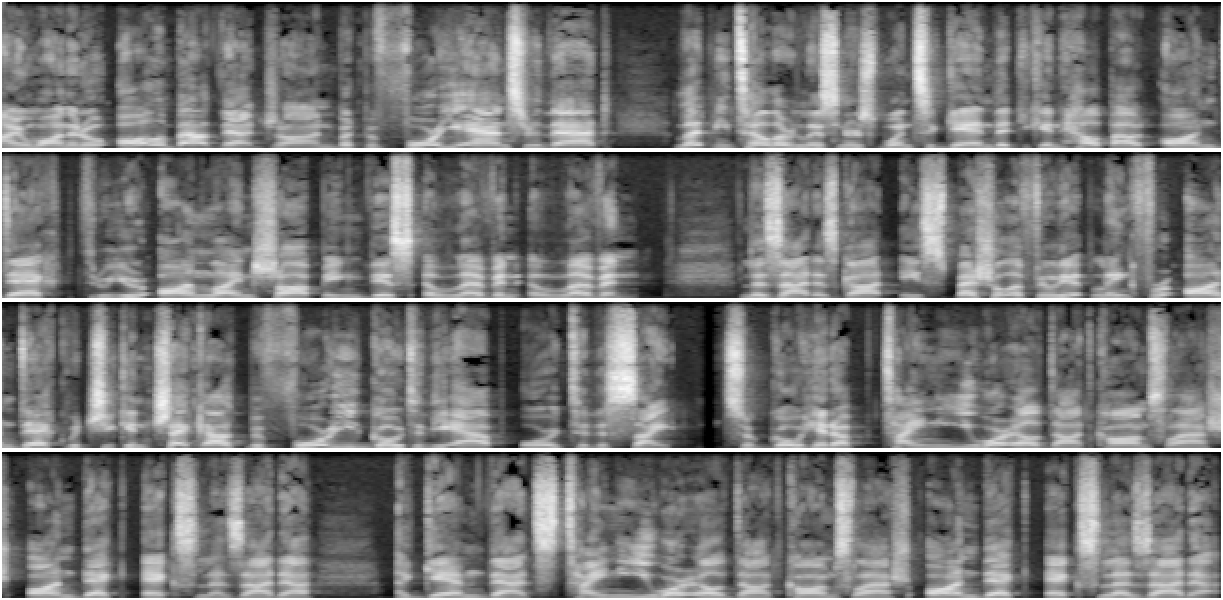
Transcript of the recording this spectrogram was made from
I want to know all about that, John. But before you answer that, let me tell our listeners once again that you can help out on deck through your online shopping this 11 11. Lazada's got a special affiliate link for On Deck, which you can check out before you go to the app or to the site. So go hit up tinyurl.com slash ondeckxlazada. Again, that's tinyurl.com slash ondeckxlazada.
